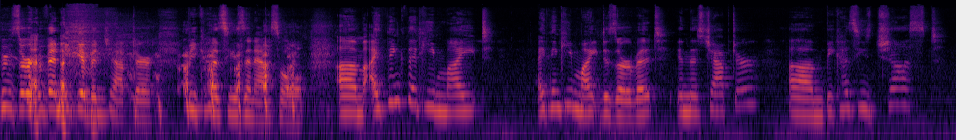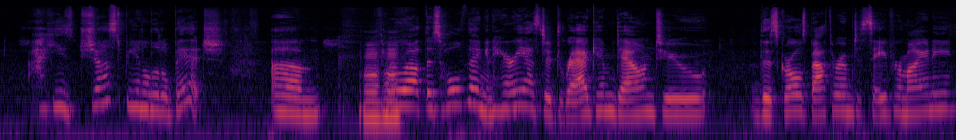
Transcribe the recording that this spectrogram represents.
loser of any given chapter because he's an asshole. Um, I think that he might, I think he might deserve it in this chapter um, because he's just, he's just being a little bitch um, mm-hmm. throughout this whole thing, and Harry has to drag him down to this girl's bathroom to save Hermione.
